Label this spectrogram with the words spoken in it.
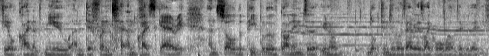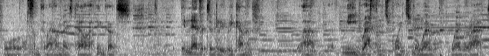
feel kind of new and different and quite scary. And so the people who have gone into, you know, looked into those areas like Orwell did with 84 or something like Handmaid's Tale, I think that's inevitably we kind of uh, need reference points for where, where we're at.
